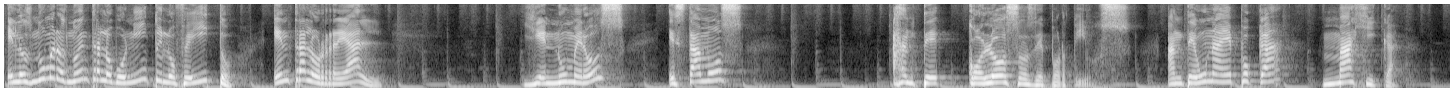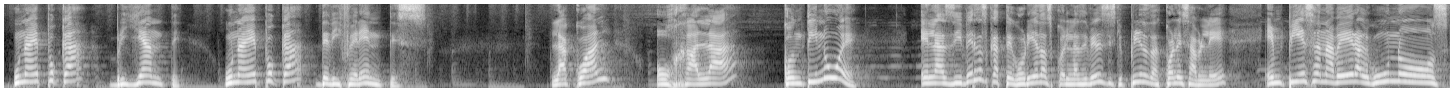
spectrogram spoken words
En los números no entra lo bonito y lo feito. Entra lo real. Y en números estamos ante colosos deportivos, ante una época mágica, una época brillante, una época de diferentes, la cual ojalá continúe. En las diversas categorías, en las diversas disciplinas de las cuales hablé, empiezan a ver algunos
